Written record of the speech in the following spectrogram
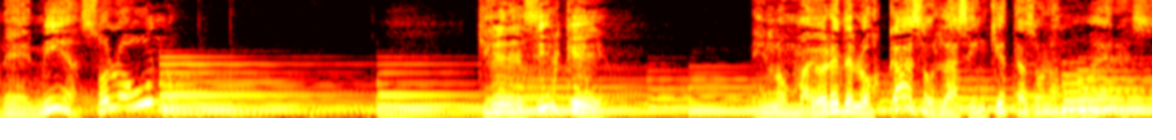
Nehemías, solo uno. Quiere decir que en los mayores de los casos las inquietas son las mujeres.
